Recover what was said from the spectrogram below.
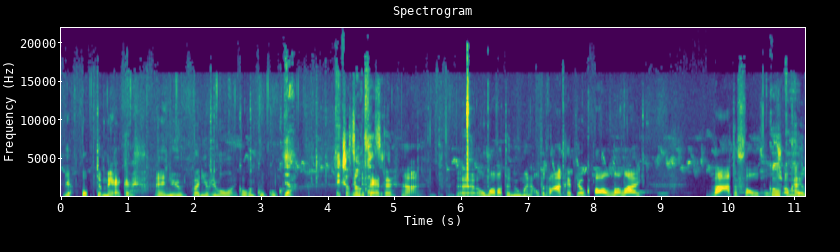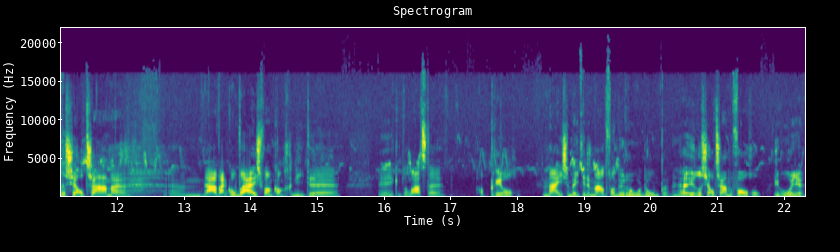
ja, op te merken. En nu, ik weet niet of je hem hoort, ik hoor een koekoek Ja, ik zat in ook de verte. Ja, eh, om maar wat te noemen. Nou, op het water heb je ook allerlei watervogels, Koekoek. ook hele zeldzame, ehm, ja, waar ik ook wijs van kan genieten. Eh, Ik heb de laatste april, mei is een beetje de maand van de roerdompen. Een hele zeldzame vogel, die hoor je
